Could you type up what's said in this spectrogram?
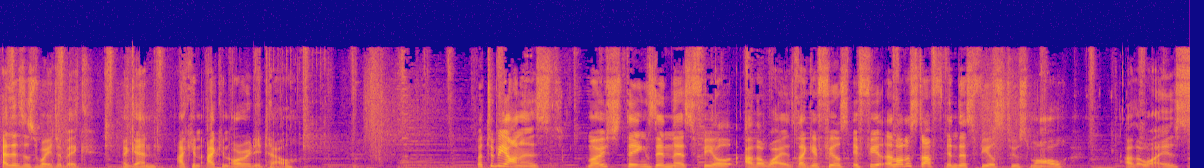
And this is way too big. Again, I can I can already tell. But to be honest, most things in this feel otherwise. Like it feels it feel a lot of stuff in this feels too small otherwise.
